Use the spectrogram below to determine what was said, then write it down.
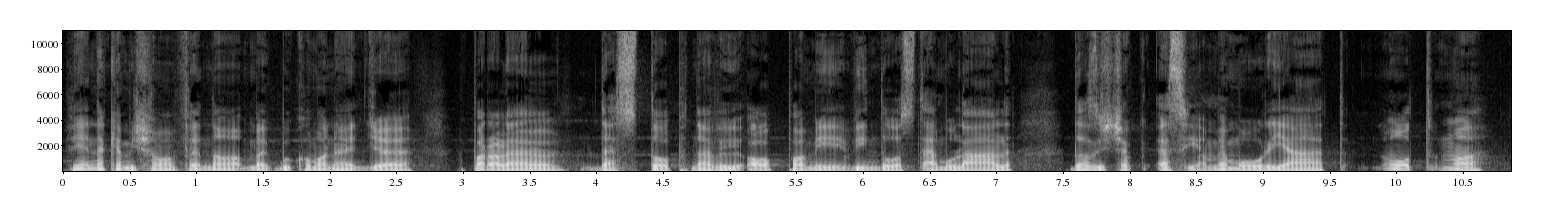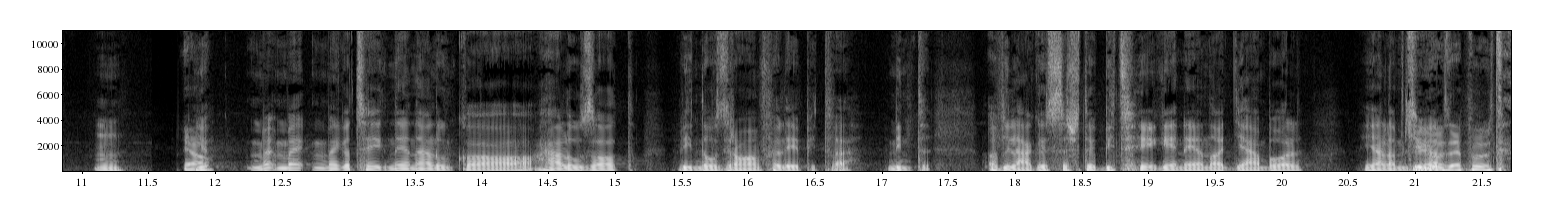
Figyelj, nekem is van fenn a MacBookomon egy uh, Parallel Desktop nevű app, ami Windows-t emulál, de az is csak eszi a memóriát, ott, na, mm. Ja. Ja. Me- me- meg a cégnél nálunk a hálózat Windowsra van fölépítve, mint a világ összes többi cégénél nagyjából Kivéve jellemzően. az Apple-t.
